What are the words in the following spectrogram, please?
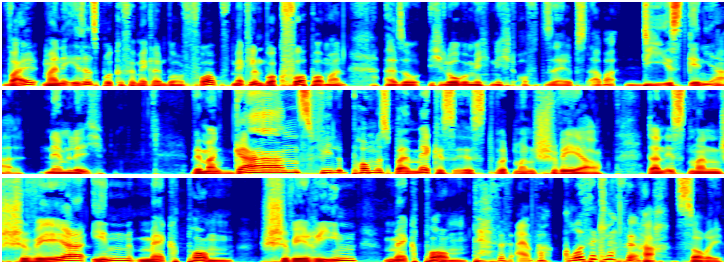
weil meine Eselsbrücke für Mecklenburg-Vor- Mecklenburg-Vorpommern, also ich lobe mich nicht oft selbst, aber die ist genial. Nämlich, wenn man ganz viele Pommes bei Meckes isst, wird man schwer. Dann ist man schwer in MacPom. Schwerin MacPom. Das ist einfach große Klasse. Ach, sorry.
